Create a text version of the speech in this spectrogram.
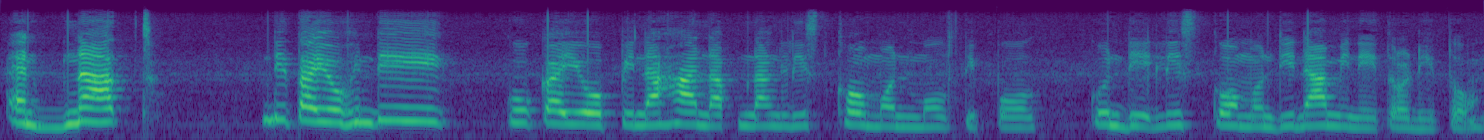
and not hindi tayo hindi ko kayo pinahanap ng least common multiple kundi least common denominator dito.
